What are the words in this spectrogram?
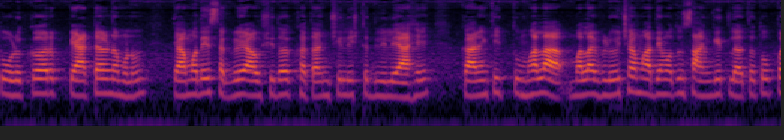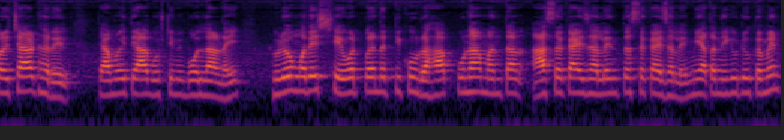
तोडकर पॅटर्न म्हणून. त्यामध्ये सगळे औषधं खतांची लिस्ट दिलेली आहे. कारण की तुम्हाला मला व्हिडिओच्या माध्यमातून सांगितलं तर तो प्रचार ठरेल. त्यामुळे त्या गोष्टी मी बोलणार नाही. व्हिडिओमध्ये शेवटपर्यंत टिकून राहा. पुन्हा म्हणतात असं काय झालं आणि तसं काय झालंय? मी आता निगेटिव्ह कमेंट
